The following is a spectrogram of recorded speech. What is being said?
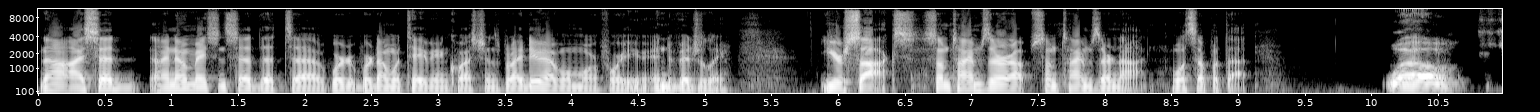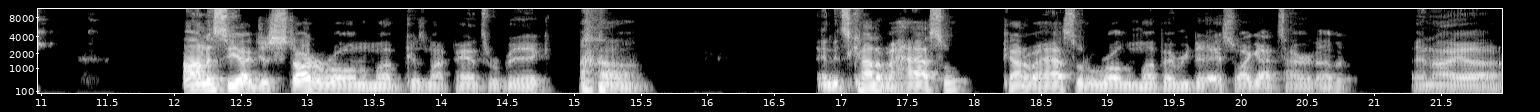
now, I said, I know Mason said that uh, we're, we're done with Tavian questions, but I do have one more for you individually. Your socks, sometimes they're up, sometimes they're not. What's up with that? Well, honestly, I just started rolling them up because my pants were big. Um, and it's kind of a hassle, kind of a hassle to roll them up every day. So I got tired of it. And I, uh,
